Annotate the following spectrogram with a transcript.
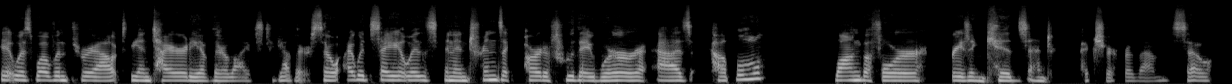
it was woven throughout the entirety of their lives together. So I would say it was an intrinsic part of who they were as a couple long before raising kids entered the picture for them. So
